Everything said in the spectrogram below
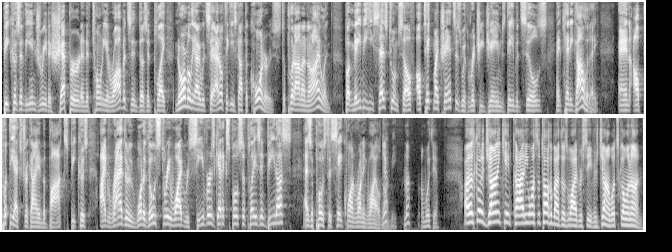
because of the injury to Shepard and if Toney and Robinson doesn't play. Normally, I would say I don't think he's got the corners to put out on an island, but maybe he says to himself, I'll take my chances with Richie James, David Sills, and Kenny Golladay. And I'll put the extra guy in the box because I'd rather one of those three wide receivers get explosive plays and beat us as opposed to Saquon running wild yeah. on me. No, I'm with you. All right, let's go to John in Cape Cod. He wants to talk about those wide receivers. John, what's going on?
